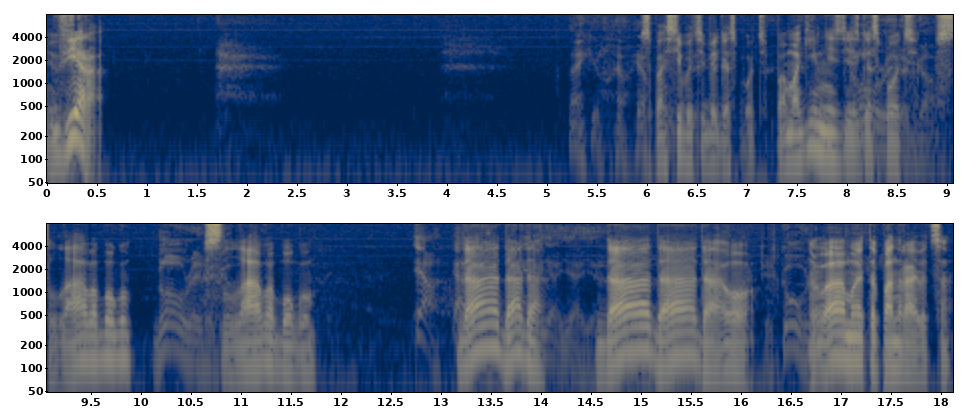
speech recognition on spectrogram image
вера. Спасибо тебе, Господь. Помоги мне здесь, Господь. Слава Богу. Слава Богу. Да, да, да. Да, да, да. О, вам это понравится.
